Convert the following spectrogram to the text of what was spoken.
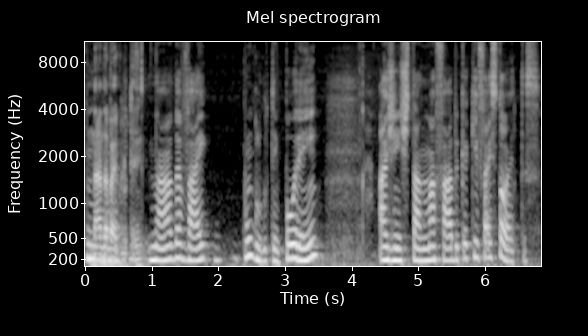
com. Nada vai glúten. Nada vai com glúten. Porém, a gente está numa fábrica que faz tortas.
